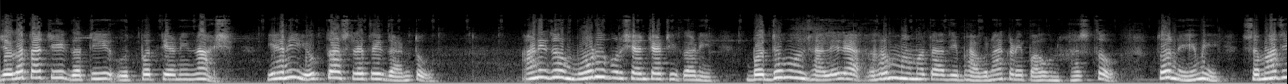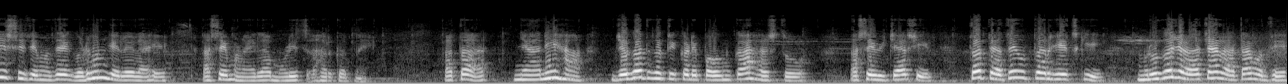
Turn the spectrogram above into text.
जगताची गती उत्पत्ती आणि नाश ह्याने युक्त असल्याचे जाणतो आणि जो मूढ पुरुषांच्या ठिकाणी बद्धमूल झालेल्या अहम ममतादी भावनाकडे पाहून हसतो तो नेहमी समाधी स्थितीमध्ये घडून गेलेला आहे असे म्हणायला मुळीच हरकत नाही. आता ज्ञानी हा जगदगतीकडे पाहून का हसतो असे विचारशील तर त्याचे उत्तर हेच की मृगजळाच्या लाटामध्ये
